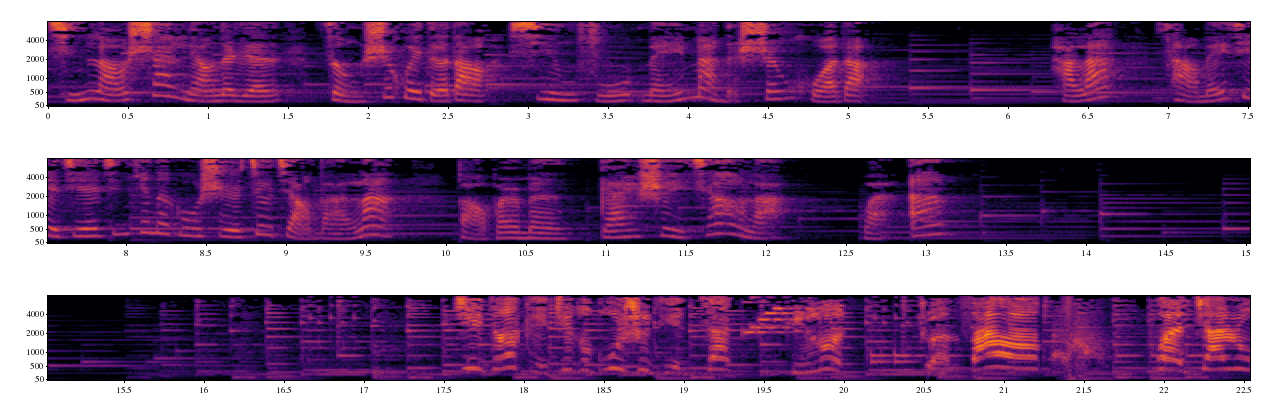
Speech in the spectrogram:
勤劳善良的人总是会得到幸福美满的生活的。好啦，草莓姐姐今天的故事就讲完啦，宝贝儿们该睡觉啦，晚安。记得给这个故事点赞、评论、转发哦！快加入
